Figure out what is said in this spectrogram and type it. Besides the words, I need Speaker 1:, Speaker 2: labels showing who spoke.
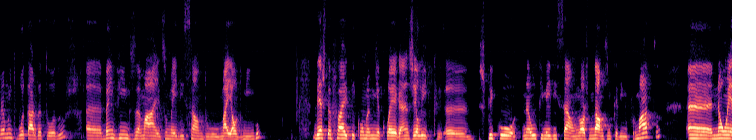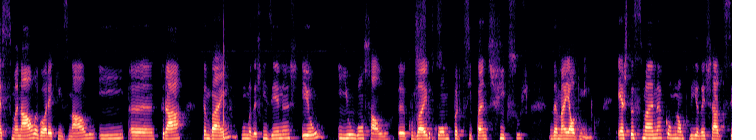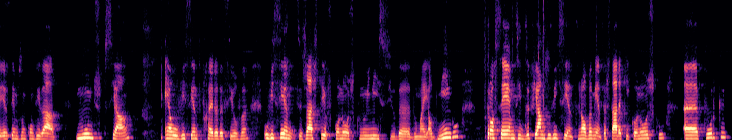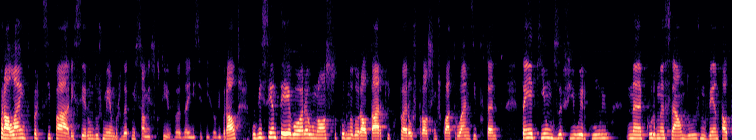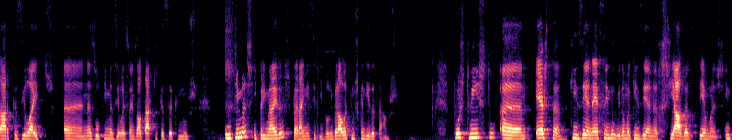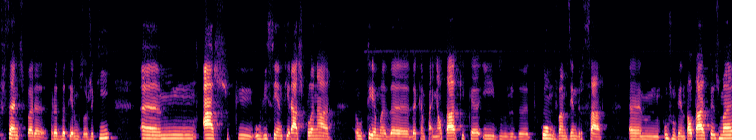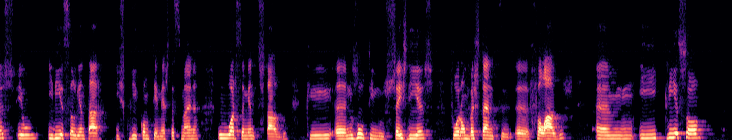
Speaker 1: Ora, muito boa tarde a todos. Uh, Bem-vindos a mais uma edição do Meio ao Domingo. Desta feita, e como a minha colega Angelique uh, explicou na última edição, nós mudámos um bocadinho o formato. Uh, não é semanal, agora é quinzenal e terá também, numa das quinzenas, eu e o Gonçalo Cordeiro como participantes fixos da Meia ao Domingo. Esta semana, como não podia deixar de ser, temos um convidado muito especial, é o Vicente Ferreira da Silva. O Vicente já esteve connosco no início da, do meio ao domingo. Trouxemos e desafiámos o Vicente novamente a estar aqui connosco, uh, porque, para além de participar e ser um dos membros da Comissão Executiva da Iniciativa Liberal, o Vicente é agora o nosso coordenador autárquico para os próximos quatro anos e, portanto, tem aqui um desafio hercúleo na coordenação dos 90 autarcas eleitos uh, nas últimas eleições autárquicas a que nos últimas e primeiras para a iniciativa liberal a que nos candidatamos. Posto isto, uh, esta quinzena é sem dúvida uma quinzena recheada de temas interessantes para, para debatermos hoje aqui. Um, acho que o Vicente irá explanar o tema da, da campanha autárquica e de, de, de como vamos endereçar um, os 90 autarcas, mas eu iria salientar e escolhi como tema esta semana o Orçamento de Estado, que uh, nos últimos seis dias foram bastante uh, falados um, e queria só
